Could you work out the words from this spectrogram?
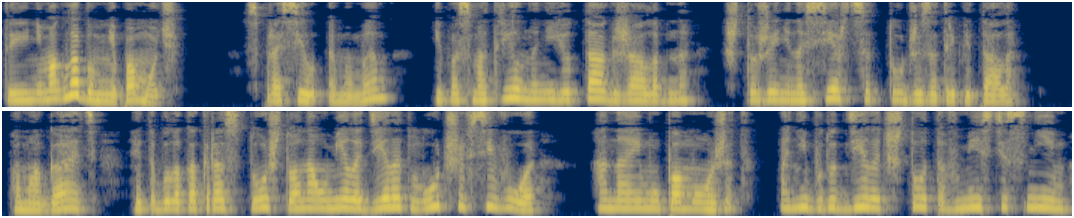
«Ты не могла бы мне помочь?» — спросил МММ и посмотрел на нее так жалобно, что Женина сердце тут же затрепетало. Помогать — это было как раз то, что она умела делать лучше всего. Она ему поможет. Они будут делать что-то вместе с ним,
